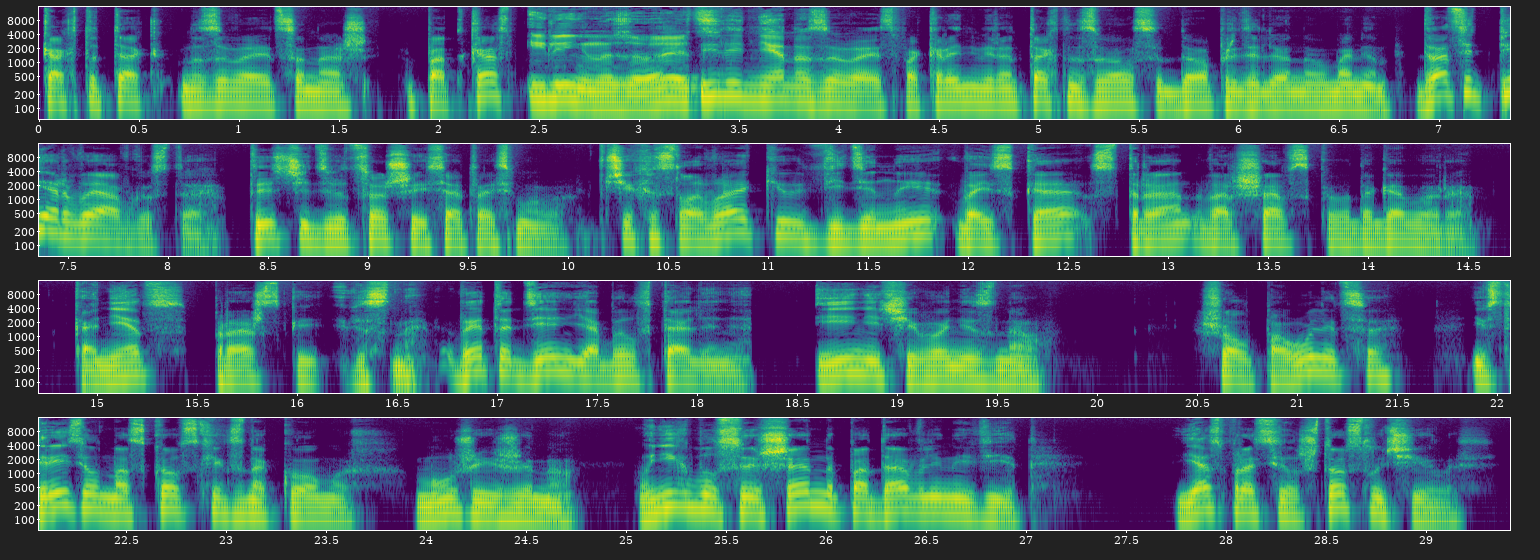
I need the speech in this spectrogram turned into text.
как-то так называется наш подкаст. Или не называется. Или не называется. По крайней мере, он так назывался до определенного момента. 21 августа 1968 в Чехословакию введены войска стран Варшавского договора. Конец Пражской весны. В этот день я был в Таллине и ничего не знал. Шел по улице и встретил московских знакомых, мужа и жену. У них был совершенно подавленный вид. Я спросил, что случилось?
